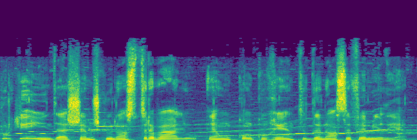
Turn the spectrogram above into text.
Porque ainda achamos que o nosso trabalho é um concorrente da nossa família.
